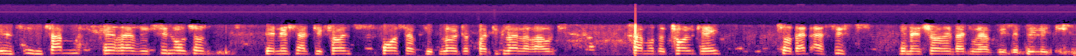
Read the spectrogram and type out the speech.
In, in some areas, we've seen also the National Defence Force have deployed, particularly around some of the toll gates, So that assists in ensuring that we have visibility.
